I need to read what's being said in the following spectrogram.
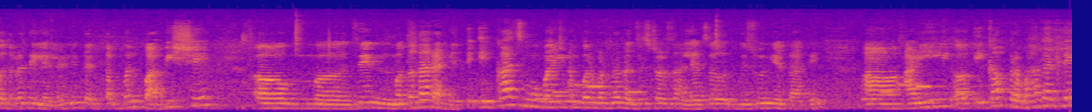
पत्र दिलेलं आणि तब्बल बावीसशे जे मतदार आहेत ते एकाच मोबाईल नंबरवरनं रजिस्टर झाल्याचं दिसून येत आहे. आणि एका प्रभागातले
